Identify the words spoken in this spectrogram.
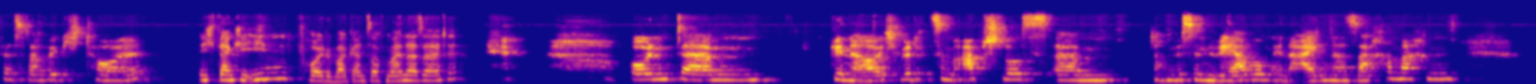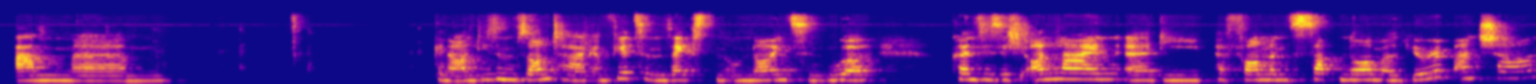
Das war wirklich toll. Ich danke Ihnen. Freude war ganz auf meiner Seite. Und ähm, genau, ich würde zum Abschluss ähm, noch ein bisschen Werbung in eigener Sache machen. Am, ähm, genau, an diesem Sonntag, am 14.06. um 19 Uhr, können Sie sich online äh, die Performance Subnormal Europe anschauen.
